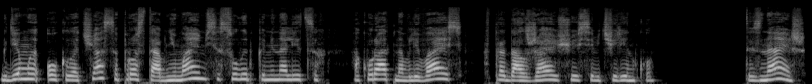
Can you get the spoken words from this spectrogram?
где мы около часа просто обнимаемся с улыбками на лицах, аккуратно вливаясь в продолжающуюся вечеринку. «Ты знаешь»,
